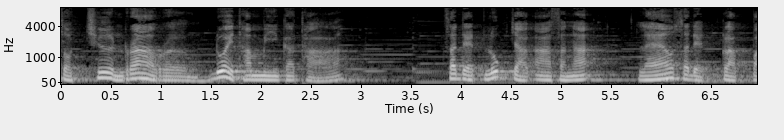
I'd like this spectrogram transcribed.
สดชื่นร่าเริงด้วยธรรมมีกถา เสด็จลุกจากอาสนะแล้วเสด็จกลับไป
